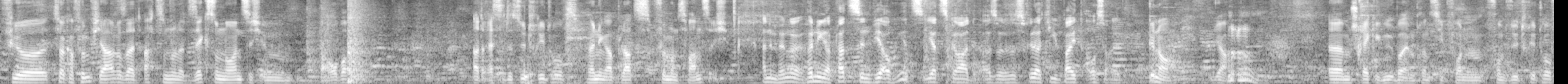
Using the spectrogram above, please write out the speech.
für circa fünf Jahre seit 1896 im Bau war. Adresse des Südfriedhofs, Hönninger Platz 25. An dem Hönninger- Platz sind wir auch jetzt, jetzt gerade. Also das ist relativ weit außerhalb. Genau, ja. ähm, schräg gegenüber im Prinzip von, vom Südfriedhof.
